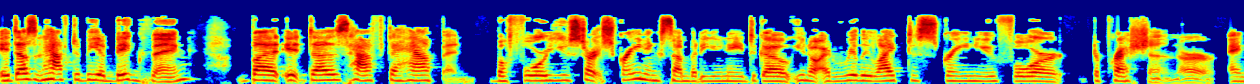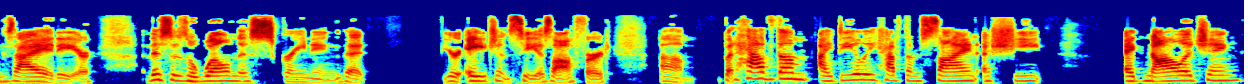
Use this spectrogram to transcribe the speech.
it doesn't have to be a big thing but it does have to happen. Before you start screening somebody you need to go you know i'd really like to screen you for depression or anxiety or this is a wellness screening that your agency is offered. Um, but have them ideally have them sign a sheet acknowledging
